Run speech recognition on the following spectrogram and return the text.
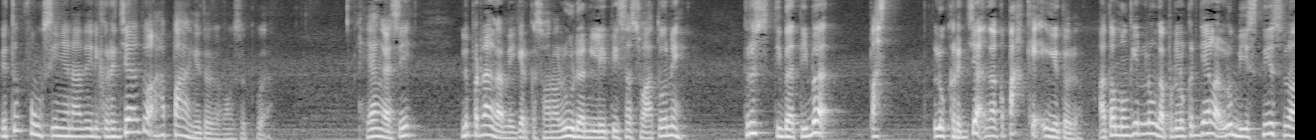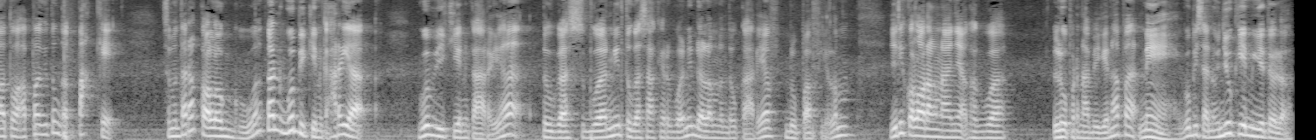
itu fungsinya nanti di kerja tuh apa gitu loh maksud gua. Ya nggak sih? Lu pernah nggak mikir ke sono lu udah neliti sesuatu nih terus tiba-tiba pas lu kerja nggak kepake gitu loh. Atau mungkin lu nggak perlu kerja lah lu bisnis lo atau apa gitu nggak kepake. Sementara kalau gue kan gue bikin karya. Gue bikin karya tugas gue nih tugas akhir gue nih dalam bentuk karya berupa film. Jadi kalau orang nanya ke gue lu pernah bikin apa? Nih gue bisa nunjukin gitu loh.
